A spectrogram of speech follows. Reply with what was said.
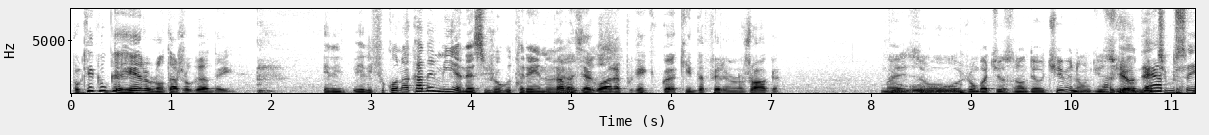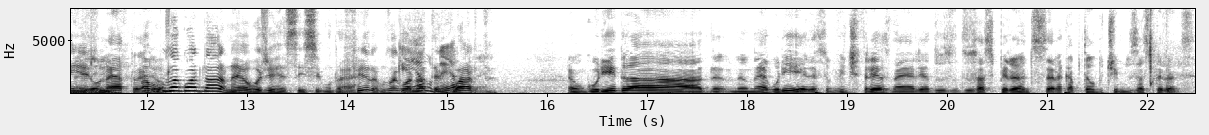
Por que, que o Guerreiro não está jogando aí? Ele, ele ficou na academia nesse jogo treino, Tá, né? mas e agora? Por que, que a quinta-feira não joga? Mas O- o, João Batista não deu o time, não disse? Deu Eu o dei Neto, time sem deu ele. Neto, é. Mas vamos aguardar, né? Hoje é recém segunda-feira, vamos Quem aguardar é o até Neto, quarta. hein? É um guri da. Não não é guri, ele é sub-23, né? Ele é dos, dos aspirantes, era capitão do time dos aspirantes.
